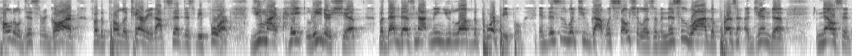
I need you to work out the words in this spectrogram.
total disregard for the proletariat. I've said this before. You might hate leadership, but that does not mean you love the poor people. And this is what you've got with socialism. And this is why the present agenda, Nelson,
